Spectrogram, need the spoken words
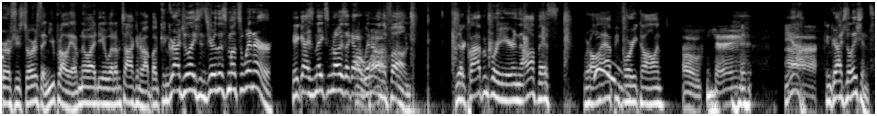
grocery stores, and you probably have no idea what I'm talking about. But congratulations, you're this month's winner. Hey guys, make some noise! I got a Oh, winner wow. on the phone. They're clapping for you here in the office. We're all happy for you, Colin. Okay. Yeah, congratulations.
